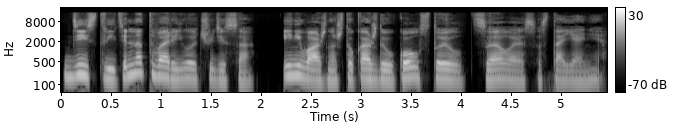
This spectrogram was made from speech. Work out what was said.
действительно творила чудеса. И неважно, что каждый укол стоил целое состояние.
